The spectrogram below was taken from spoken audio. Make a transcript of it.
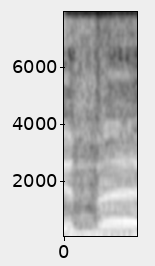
effect.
